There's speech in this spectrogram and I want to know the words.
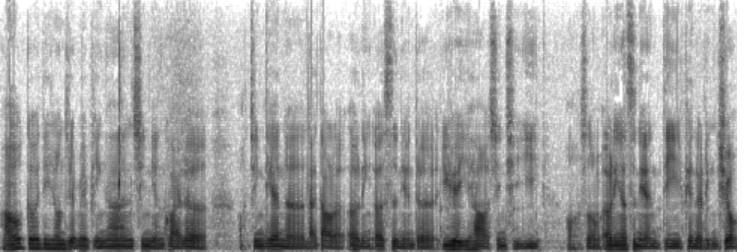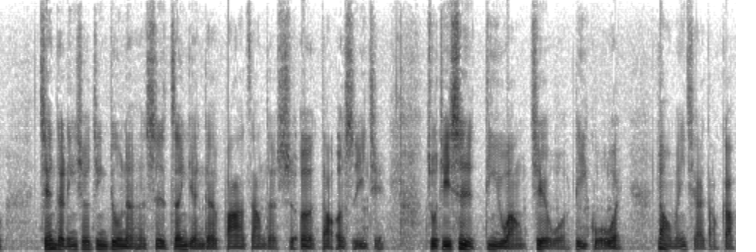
好，各位弟兄姐妹平安，新年快乐！哦，今天呢来到了二零二四年的一月一号星期一，哦，是我们二零二四年第一篇的灵修。今天的灵修进度呢是箴言的八章的十二到二十一节，主题是帝王借我立国位。让我们一起来祷告。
